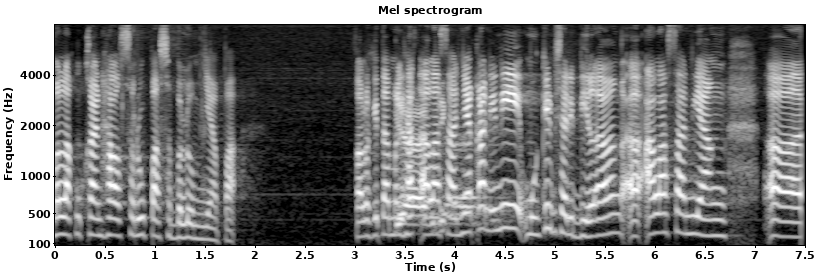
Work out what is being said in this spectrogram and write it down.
melakukan hal serupa sebelumnya Pak? Kalau kita melihat ya, alasannya kan ini mungkin bisa dibilang uh, alasan yang uh,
